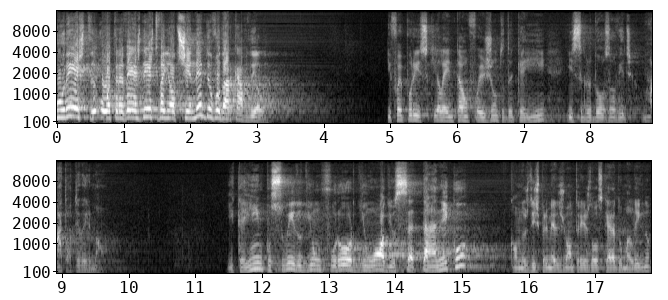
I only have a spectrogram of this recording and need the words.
por este ou através deste venha o descendente, eu vou dar cabo dele. E foi por isso que ele então foi junto de Caim e segredou os ouvidos: mata o teu irmão. E Caim, possuído de um furor, de um ódio satânico, como nos diz 1 João 3,12 que era do maligno,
